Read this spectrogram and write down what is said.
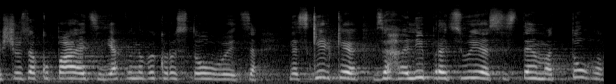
що закупається, як воно використовується, наскільки взагалі працює система того,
